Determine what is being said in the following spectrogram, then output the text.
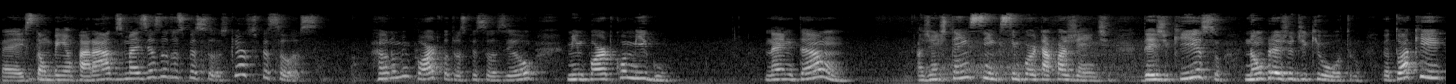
é, estão bem amparados, mas e as outras pessoas? Que outras pessoas? Eu não me importo com outras pessoas, eu me importo comigo. Né? Então, a gente tem sim que se importar com a gente, desde que isso não prejudique o outro. Eu tô aqui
